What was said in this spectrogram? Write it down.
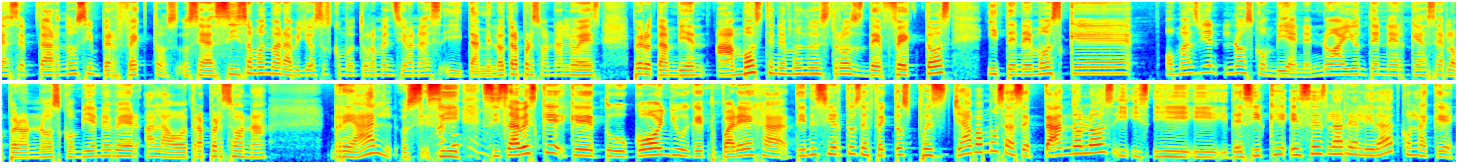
aceptarnos imperfectos. O sea, sí somos maravillosos como tú lo mencionas y también la otra persona lo es, pero también ambos tenemos nuestros defectos y tenemos que o más bien nos conviene, no hay un tener que hacerlo, pero nos conviene ver a la otra persona real. O si, si, sabes que, que, tu cónyuge, que tu pareja tiene ciertos defectos, pues ya vamos aceptándolos y, y, y, decir que esa es la realidad con la que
